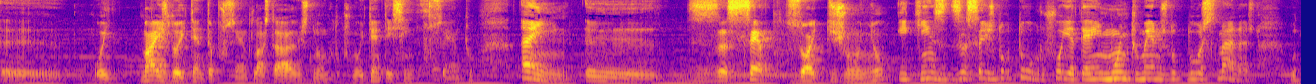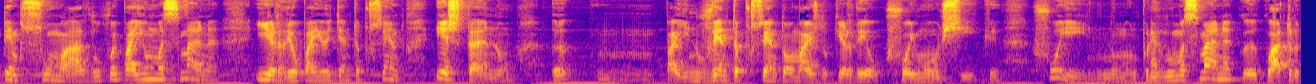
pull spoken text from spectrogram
uh, mais de 80%, lá está este número dos 85%, em uh, 17, 18 de junho e 15, 16 de outubro. Foi até em muito menos do que duas semanas. O tempo somado foi para aí uma semana e ardeu para aí 80%. Este ano, uh, aí 90% ou mais do que ardeu, que foi Monchique, foi num período de uma semana, quatro,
